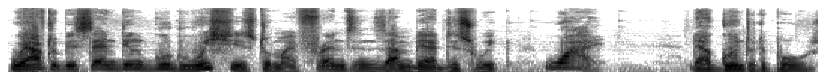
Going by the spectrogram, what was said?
We have to be sending good wishes to my friends in Zambia this week. Why? They are going to the polls.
